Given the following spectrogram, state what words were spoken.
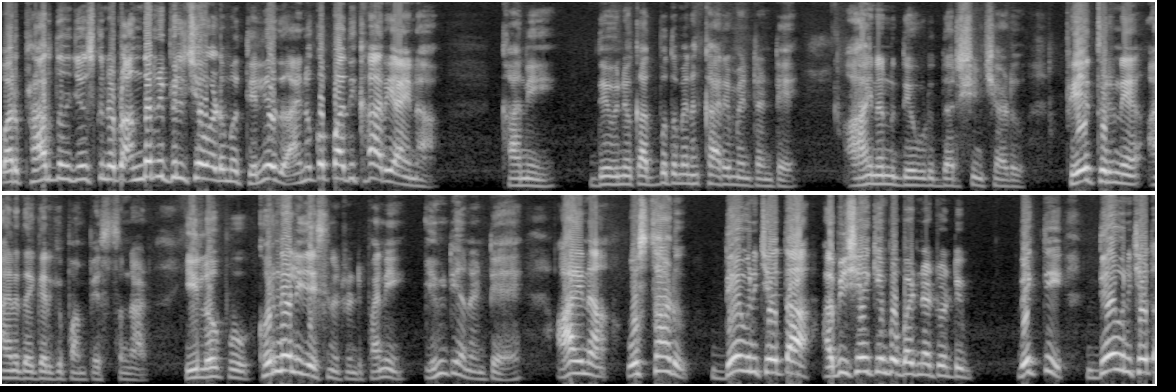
వారు ప్రార్థన చేసుకునేప్పుడు అందరినీ పిలిచేవాడమో తెలియదు. ఆయన గొప్ప అధికారి ఆయన. కానీ దేవుని యొక్క అద్భుతమైన కార్యం ఏంటంటే ఆయనను దేవుడు దర్శించాడు. పేతురినే ఆయన దగ్గరికి పంపిస్తున్నాడు. ఈలోపు కొర్నేలి చేసినటువంటి పని ఏమిటి అని అంటే ఆయన వస్తాడు దేవుని చేత అభిషేకింపబడినటువంటి వ్యక్తి దేవుని చేత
